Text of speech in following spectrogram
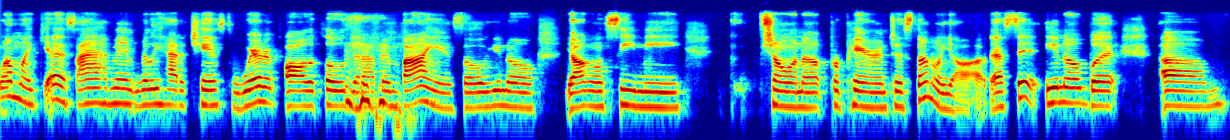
I'm like, yes, I haven't really had a chance to wear all the clothes that I've been buying. So, you know, y'all gonna see me showing up preparing to stun on y'all. That's it, you know, but um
